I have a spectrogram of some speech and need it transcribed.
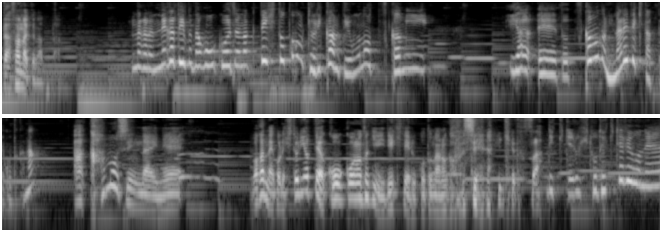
出さなくなった。だからネガティブな方向じゃなくて人との距離感っていうものをつかみいやえっ、ー、とつかむのに慣れてきたってことかな。あ、かもしんないね。わかんない。これ人によっては高校の時にできてることなのかもしれないけどさ。できてる人できてるよね。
